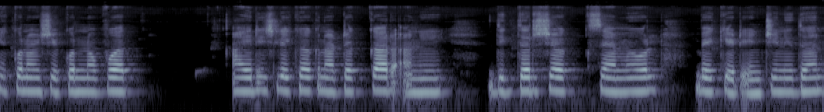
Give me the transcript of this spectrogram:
एकोणीसशे एकोणनव्वद आयरिश लेखक नाटककार आणि दिग्दर्शक सॅम्युअल बेकेट यांचे निधन.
